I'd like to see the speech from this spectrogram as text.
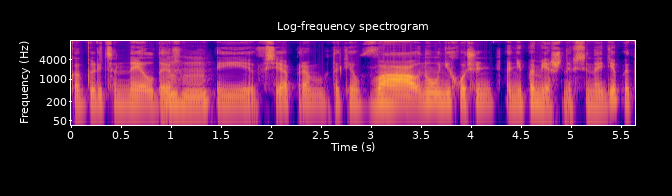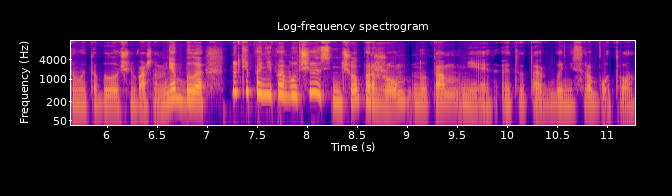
как говорится, nailed it. Угу. И все прям такие, вау, ну, у них очень, они помешаны все на еде, поэтому это было очень важно. Мне было, ну, типа, не получилось, ничего, поржем, но там, не, это так бы не сработало.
